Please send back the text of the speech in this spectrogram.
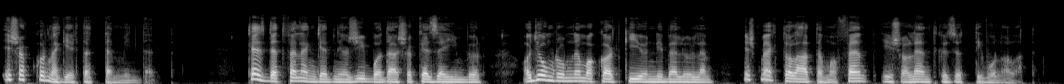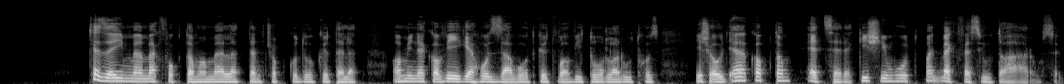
És akkor megértettem mindent. Kezdett felengedni a zsibbadás a kezeimből, a gyomrom nem akart kijönni belőlem, és megtaláltam a fent és a lent közötti vonalat. Kezeimmel megfogtam a mellettem csapkodó kötelet, aminek a vége hozzá volt kötve a vitorlarúthoz, és ahogy elkaptam, egyszerre kisimult, majd megfeszült a háromszög.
